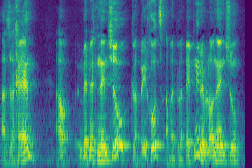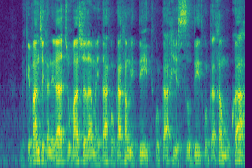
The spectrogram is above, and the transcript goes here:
אז לכן, אה, הם באמת נענשו כלפי חוץ, אבל כלפי פנים הם לא נענשו. וכיוון שכנראה התשובה שלהם הייתה כל כך אמיתית, כל כך יסודית, כל כך עמוקה,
